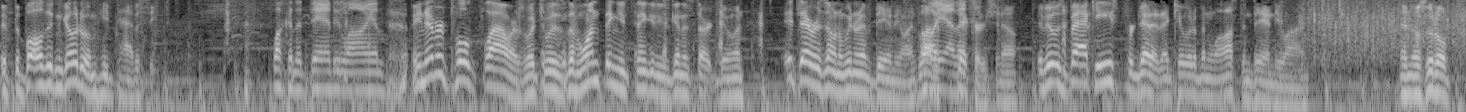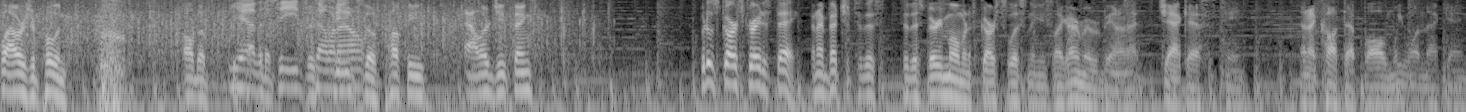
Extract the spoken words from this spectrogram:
If the ball didn't go to him, he'd have a seat. Plucking a dandelion. He never pulled flowers, which was the one thing you'd think he was going to start doing. It's Arizona. We don't have dandelions. A lot Oh, of yeah, stickers, you know. If it was back east, forget it. That kid would have been lost in dandelions. And those little flowers you're pulling, all the Yeah, the seeds the coming seeds, out. the puffy allergy things. But it was Garth's greatest day, and I bet you to this to this very moment, if Garth's listening, he's like, "I remember being on that jackass's team, and I caught that ball, and we won that game."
